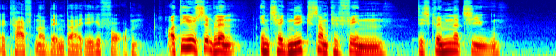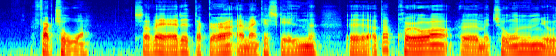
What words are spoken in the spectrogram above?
øh, kræften, og dem, der ikke får den. Og det er jo simpelthen en teknik, som kan finde diskriminative faktorer. Så hvad er det, der gør, at man kan skelne? Øh, og der prøver øh, metoden jo,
